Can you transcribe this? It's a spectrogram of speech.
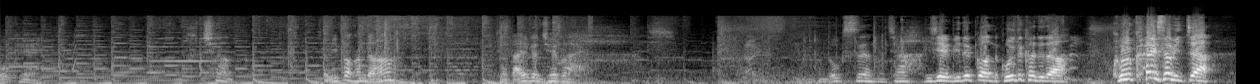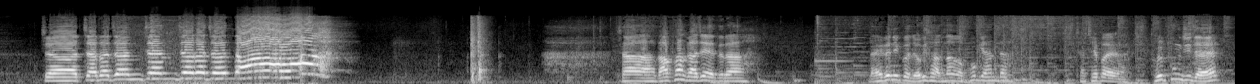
오케이. 투창 자 밑방 간다. 자 낡은 제발. 녹슨. 자 이제 믿을 건 골드카드다. 골카에서 믿자. 자 짜라잔 짠 짜라잔. 아! 자 막판 가자 얘들아. 건 여기서 안 나오면 포기한다. 자 제발. 돌풍지대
